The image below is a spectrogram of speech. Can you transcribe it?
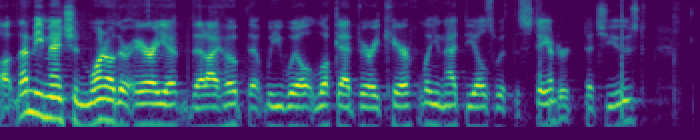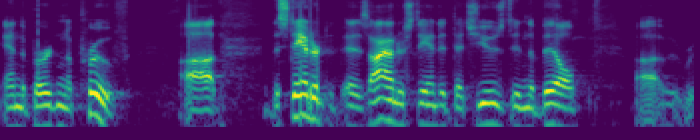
Uh, let me mention one other area that I hope that we will look at very carefully, and that deals with the standard that's used and the burden of proof. Uh, the standard, as I understand it, that's used in the bill uh, re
